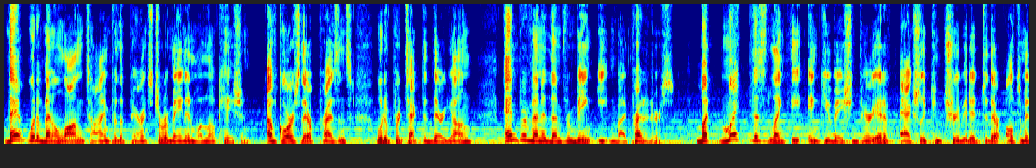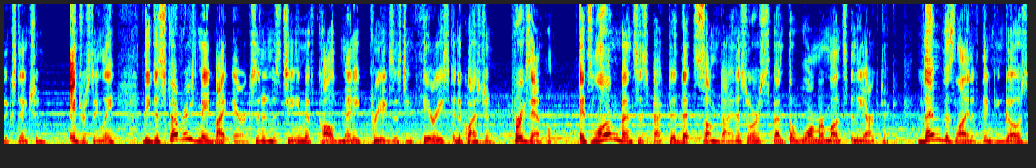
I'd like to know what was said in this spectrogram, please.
that would have been a long time for the parents to remain in one location. Of course, their presence would have protected their young and prevented them from being eaten by predators. But might this lengthy incubation period have actually contributed to their ultimate extinction? Interestingly, the discoveries made by Erickson and his team have called many pre-existing theories into question. For example, it's long been suspected that some dinosaurs spent the warmer months in the Arctic. Then this line of thinking goes,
